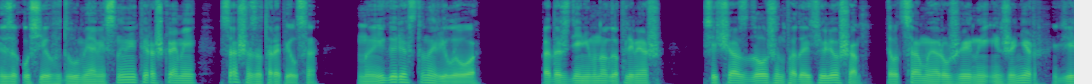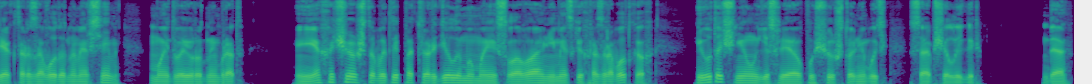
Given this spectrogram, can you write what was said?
и закусив двумя мясными пирожками, Саша заторопился. Но Игорь остановил его. «Подожди немного, племяш. Сейчас должен подойти Леша, тот самый оружейный инженер, директор завода номер семь, мой двоюродный брат. Я хочу, чтобы ты подтвердил ему мои слова о немецких разработках и уточнил, если я упущу что-нибудь», — сообщил Игорь. Да,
